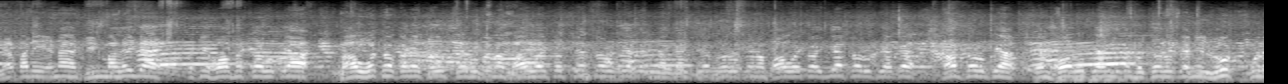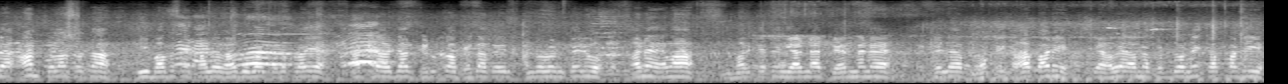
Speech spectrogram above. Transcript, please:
વેપારી એના જીનમાં લઈ જાય, પછી સો બસો રૂપિયા ભાવ ઓછો કરે, ચૌદસો રૂપિયાનો ભાવ હોય તો તેરસો રૂપિયા કરી નાખે તેરસો રૂપિયાનો ભાવ હોય તો અગિયારસો રૂપિયા કે બારસો રૂપિયા, એમ સો રૂપિયાની કે બસો રૂપિયાની લૂંટ ખુલ્લે આમ ચલાવતા હતા. એ બાબતે કાલે રાજુભાઈ કડપરાએ આટલા હજાર ખેડૂતો ભેગા કરી આંદોલન કર્યું અને એમાં માર્કેટિંગ યાર્ડના ચેરમેને છેલ્લે મૌખિક હા પાડી કે હવે અમે કરજો નહીં કાપવા દઈએ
